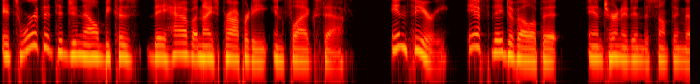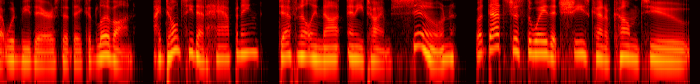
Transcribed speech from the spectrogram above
It's worth it to Janelle because they have a nice property in Flagstaff. In theory, if they develop it and turn it into something that would be theirs that they could live on. I don't see that happening. Definitely not anytime soon, but that's just the way that she's kind of come to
